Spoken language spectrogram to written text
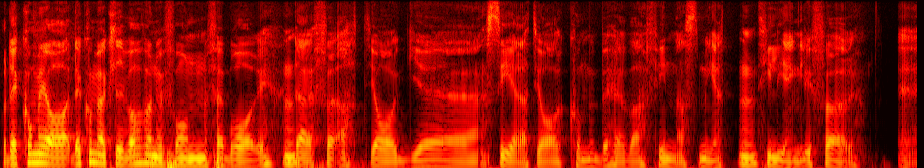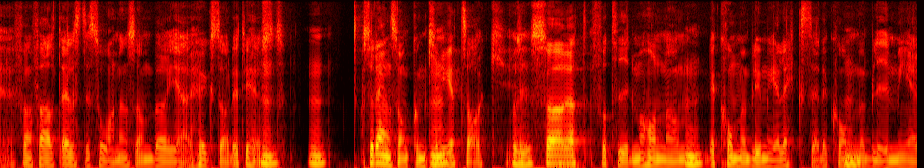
Mm. Och det kommer, jag, det kommer jag kliva av nu från februari. Mm. Därför att jag eh, ser att jag kommer behöva finnas mer Mm. tillgänglig för eh, framförallt äldste sonen som börjar högstadiet i höst. Mm. Så det är en sån konkret sak. Precis. För att få tid med honom, Mm. det kommer bli mer läxor, det kommer Mm. bli mer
